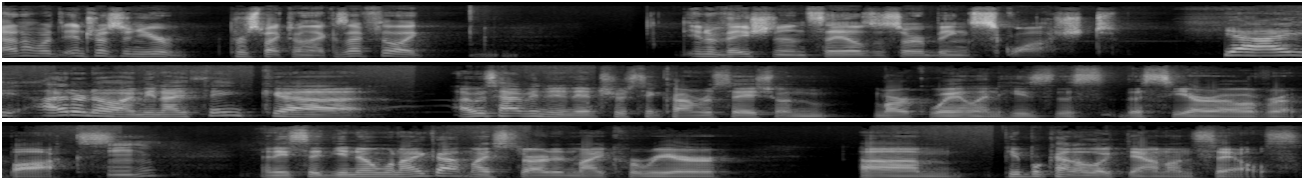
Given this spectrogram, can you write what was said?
I don't know, interested in your perspective on that, because I feel like innovation and sales is sort of being squashed. Yeah, I, I don't know. I mean, I think uh, I was having an interesting conversation with Mark Whalen. He's this, the CRO over at Box. Mm-hmm. And he said, you know, when I got my start in my career, um, people kind of looked down on sales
